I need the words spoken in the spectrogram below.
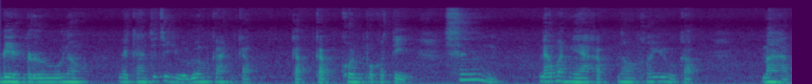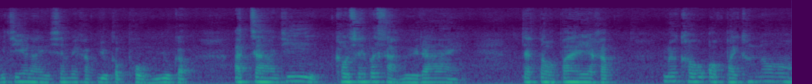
เรียนรู้เนาะในการที่จะอยู่ร่วมกันกับกับกับคนปกติ ซึ่งณวันเนี้ยครับน้องเขาอยู่กับมหาวิทยาลัยใช่ไหมครับ อยู่กับผมอยู่กับอาจารย์ที่เขาใช้ภาษามือได้ แต่ต่อไปอะครับ เมื่อเขาออกไปข้างนอก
